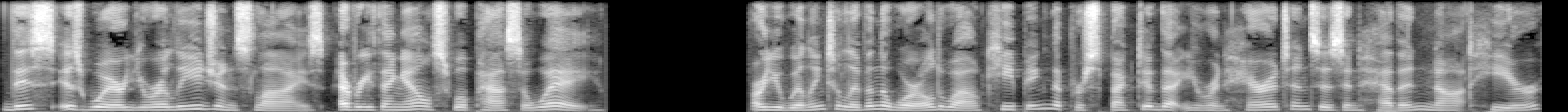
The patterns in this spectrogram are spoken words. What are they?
This is where your allegiance lies. Everything else will pass away. Are you willing to live in the world while keeping the perspective that your inheritance is in heaven, not here?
